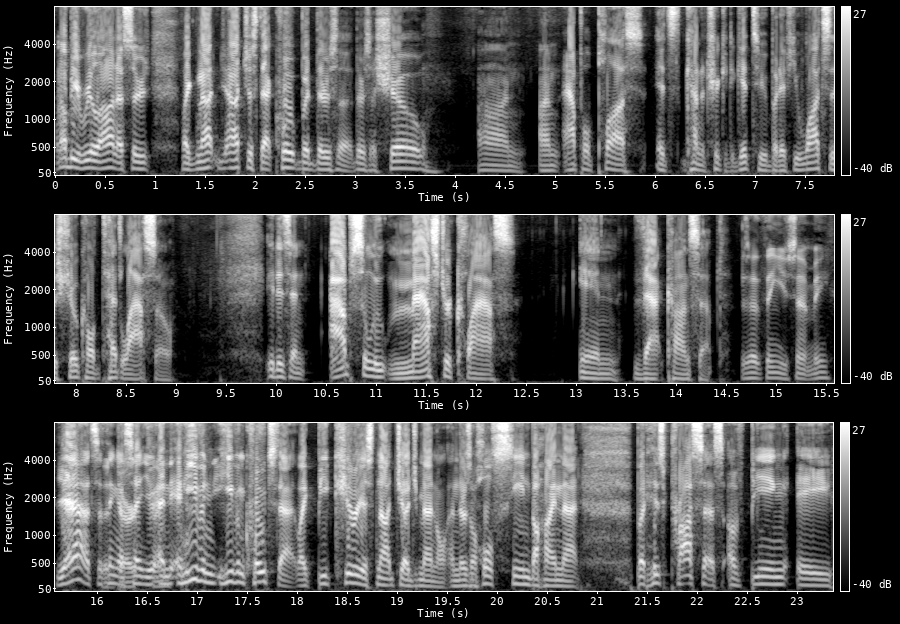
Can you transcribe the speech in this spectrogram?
I'll be real honest, there's like not not just that quote, but there's a there's a show on on Apple Plus. It's kind of tricky to get to, but if you watch the show called Ted Lasso, it is an absolute masterclass in that concept. Is that the thing you sent me? Yeah, it's the, The thing I sent you, thing. and and he even he even quotes that like be curious, not judgmental, and there's a whole scene behind that. But his process of being a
